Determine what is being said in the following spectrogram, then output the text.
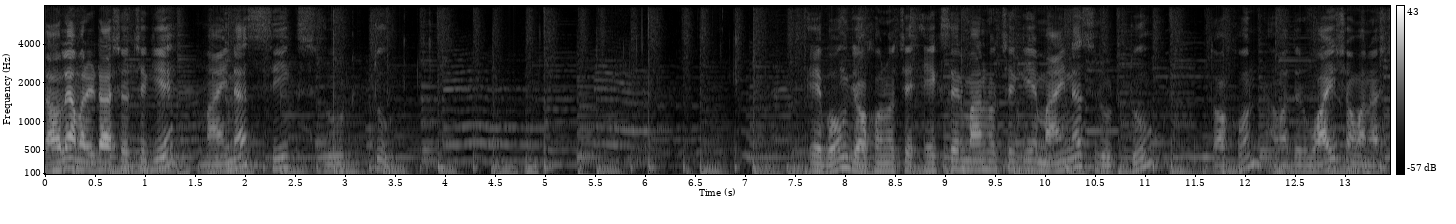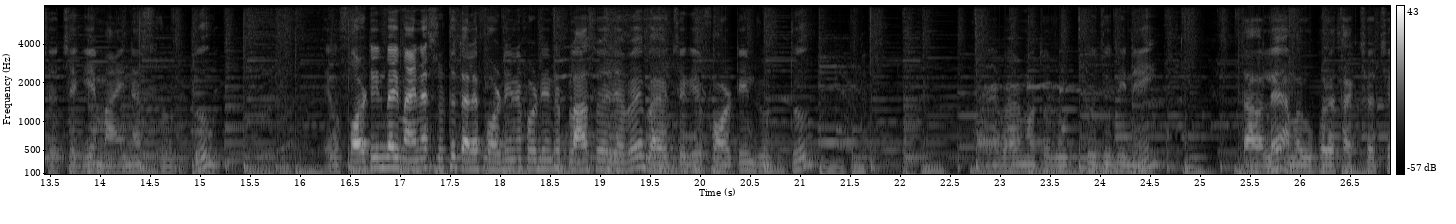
তাহলে আমার এটা আসে হচ্ছে গিয়ে মাইনাস সিক্স রুট টু এবং যখন হচ্ছে এক্সের মান হচ্ছে গিয়ে মাইনাস রুট টু তখন আমাদের ওয়াই সমান আসছে হচ্ছে গিয়ে মাইনাস রুট টু এবং fourteen by minus root two তাহলে ফোরটিনে ফোরটিনটা প্লাস হয়ে যাবে বা হচ্ছে গিয়ে ফোরটিন রুট টু এবার মতো রুট টু যদি নেই, তাহলে আমার উপরে থাকছে হচ্ছে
